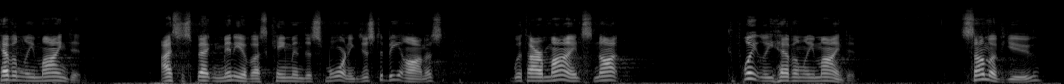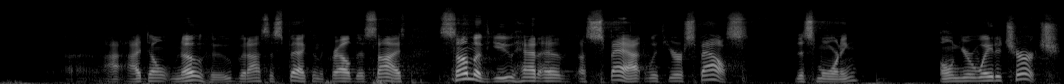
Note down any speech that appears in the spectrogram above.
heavenly minded. I suspect many of us came in this morning, just to be honest, with our minds not completely heavenly minded. Some of you, uh, I, don't know who, but I suspect in the crowd this size, some of you had a, a spat with your spouse this morning on your way to church.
